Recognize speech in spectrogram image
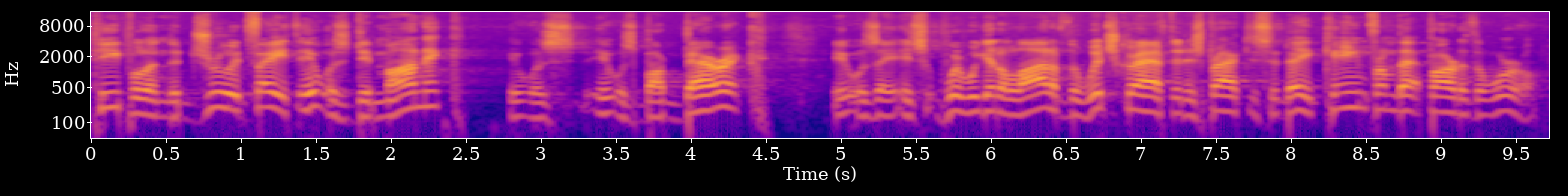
people and the Druid faith, it was demonic, it was, it was barbaric. It was a, it's where we get a lot of the witchcraft that is practiced today came from that part of the world.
